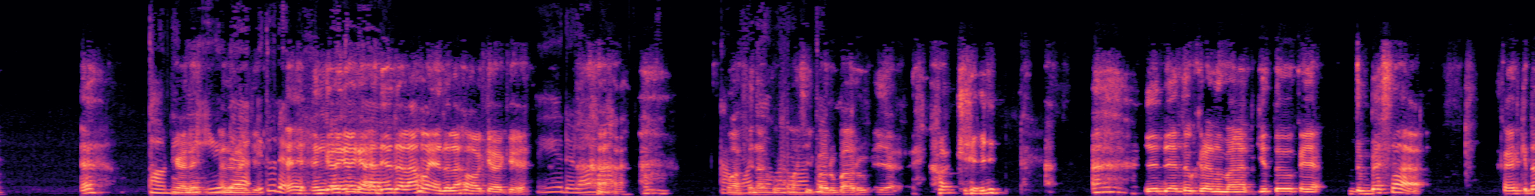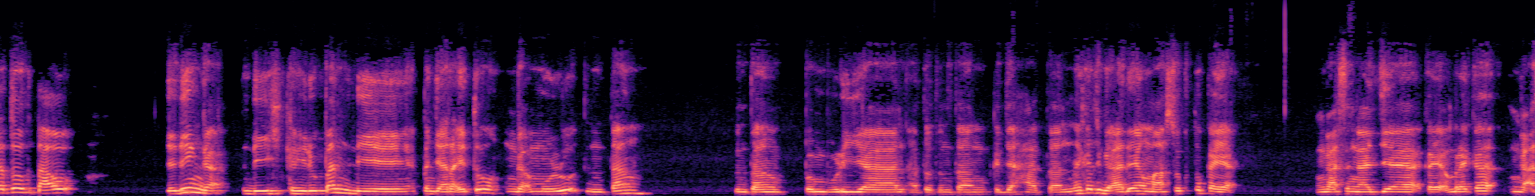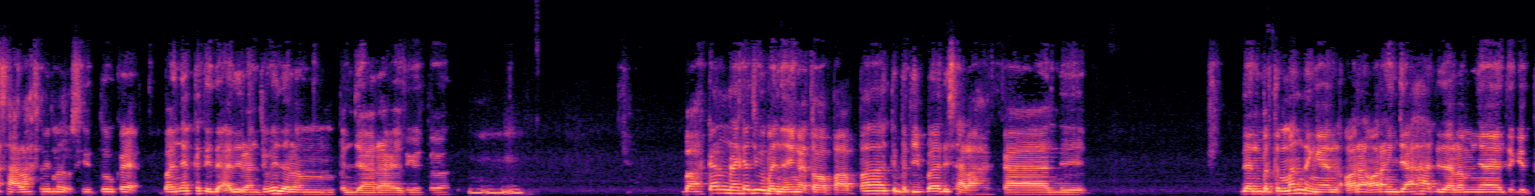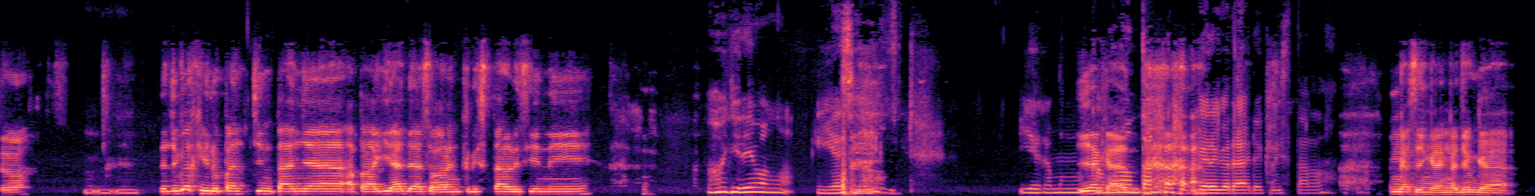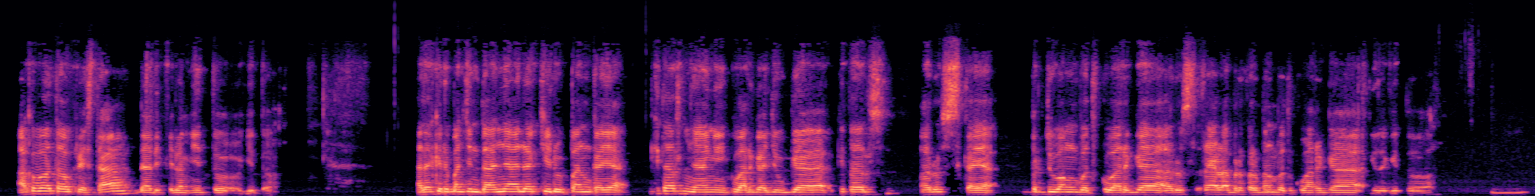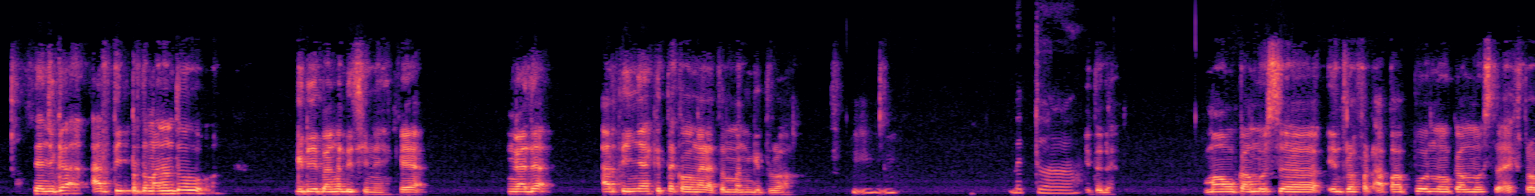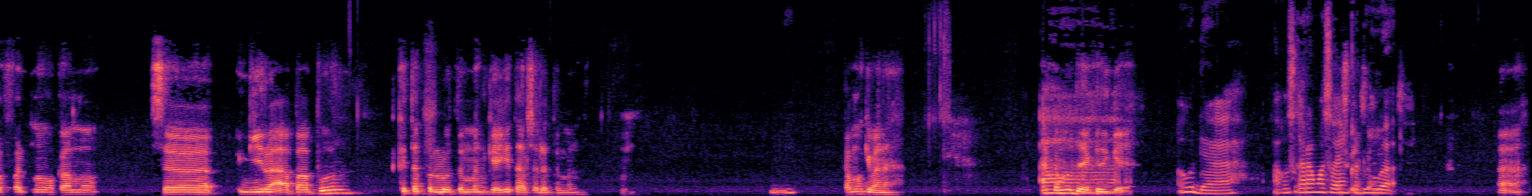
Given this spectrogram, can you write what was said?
Eh, Tahun enggak ini deh, ini ada udah lagi. itu udah Eh, enggak enggak enggak, dia udah lama ya, udah lama. Oke oke. Iya udah lama. Kamu Maafin aku masih baru-baru ya. Oke. ya dia tuh keren banget gitu kayak the best lah kayak kita tuh tahu jadi nggak di kehidupan di penjara itu nggak mulu tentang tentang pembulian atau tentang kejahatan mereka juga ada yang masuk tuh kayak nggak sengaja kayak mereka nggak salah tapi masuk situ kayak banyak ketidakadilan juga dalam penjara gitu gitu Mm-mm. Bahkan mereka juga banyak yang nggak tahu apa-apa tiba-tiba disalahkan di dan berteman dengan orang-orang jahat di dalamnya itu gitu Mm-mm. dan juga kehidupan cintanya apalagi ada seorang kristal di sini Oh jadi emang iya sih. Iya kamu Iya kamu kan? nonton gara-gara ada kristal. enggak sih enggak enggak juga aku baru tahu kristal dari film itu gitu ada kehidupan cintanya ada kehidupan kayak kita harus menyayangi keluarga juga kita harus harus kayak berjuang buat keluarga harus rela berkorban buat keluarga gitu-gitu Hmm. dan juga arti pertemanan tuh gede banget di sini kayak nggak ada artinya kita kalau nggak ada teman gitu loh Mm-mm. Betul. itu deh mau kamu se introvert apa pun mau kamu se extrovert mau kamu segila apa pun kita perlu teman kayak kita harus ada teman Mm-mm. kamu gimana Eh, kamu udah yang Ah, ketiga ya oh, udah. Aku sekarang masuk yang Sekarang. kedua. Ah,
